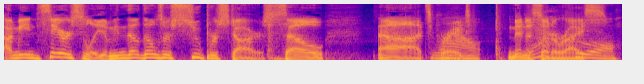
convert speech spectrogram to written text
I mean, seriously. I mean, th- those are superstars. So, ah, it's great. Wow. Minnesota Yeah, Rice. Cool.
